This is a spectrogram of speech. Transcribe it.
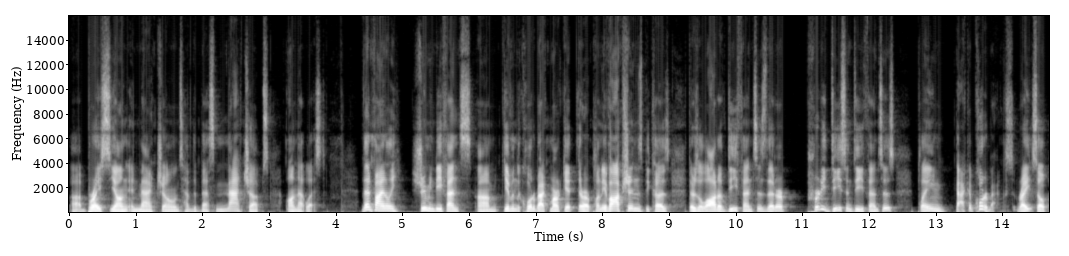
uh, Bryce Young and Mac Jones have the best matchups on that list. Then finally, streaming defense. Um, given the quarterback market, there are plenty of options because there's a lot of defenses that are pretty decent defenses playing backup quarterbacks, right? So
